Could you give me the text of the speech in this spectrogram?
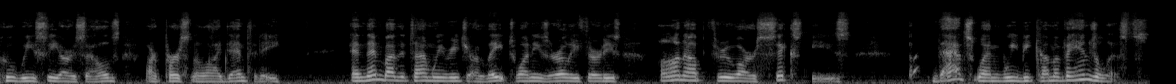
who we see ourselves, our personal identity? And then by the time we reach our late 20s, early 30s, on up through our 60s, that's when we become evangelists.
